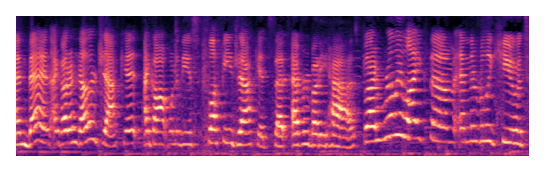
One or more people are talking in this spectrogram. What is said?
And then I got another jacket. I got one of these fluffy jackets that everybody has, but I really like them and they're really cute.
